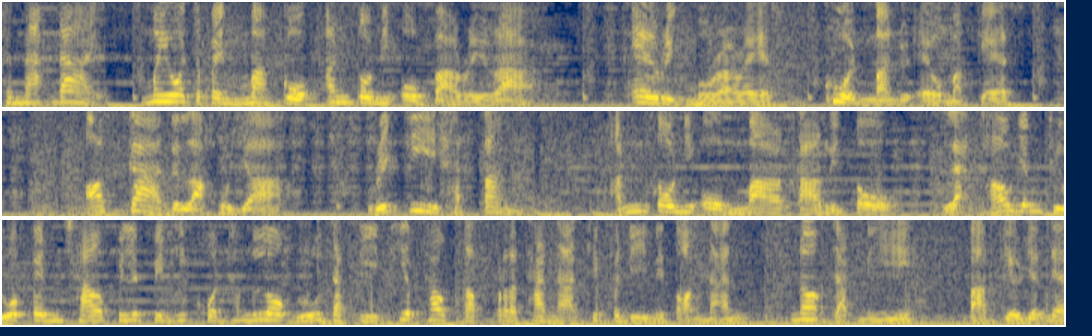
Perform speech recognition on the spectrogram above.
ชนะได้ ไม่ว่าจะเป็นมาร์โกอันโตนิโอบาร์เรรา เอริกโมราเลส ฮวนมานูเอลมาร์เกซ ออสการ์เดลาโฮยา ริกกี้แฮตตัน อันโตนิโอ มาร์การิโต และเขายังถือว่าเป็นชาวฟิลิปปินส์ที่คนทั้งโลกรู้จักดีเทียบเท่ากับประธานาธิบดีในตอนนั้น นอกจากนี้ ปาเกียวยังได้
